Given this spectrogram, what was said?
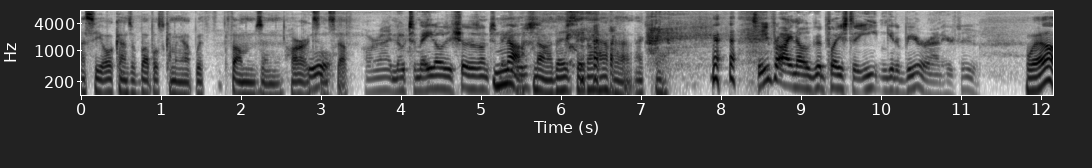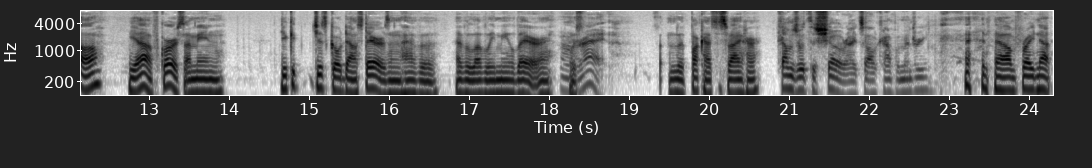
I see all kinds of bubbles coming up with thumbs and hearts Cool. and stuff. All right. No tomatoes. You have on No, tomatoes. No, no, they they don't have that actually. So you probably know a good place to eat and get a beer around here too. Well, yeah, of course. I mean, you could just go downstairs and have a have a lovely meal there All with right. the Zwijger. Comes with the show, right? It's all complimentary. no, I'm afraid not.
